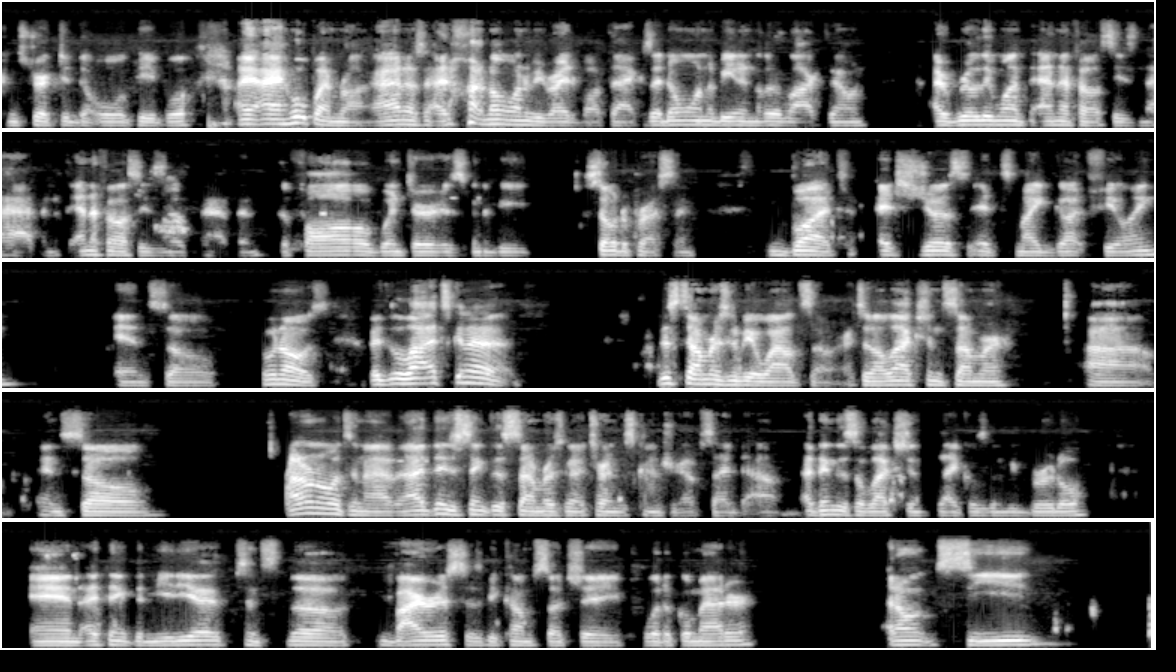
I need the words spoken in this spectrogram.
constricted to old people. I, I hope I'm wrong. I honestly, I don't, I don't want to be right about that because I don't want to be in another lockdown. I really want the NFL season to happen. If the NFL season doesn't happen, the fall, winter is going to be so depressing. But it's just, it's my gut feeling. And so who knows? But a lot's going to, this summer is going to be a wild summer. It's an election summer. Um, and so I don't know what's gonna happen. I just think this summer is gonna turn this country upside down. I think this election cycle is gonna be brutal, and I think the media, since the virus has become such a political matter, I don't see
